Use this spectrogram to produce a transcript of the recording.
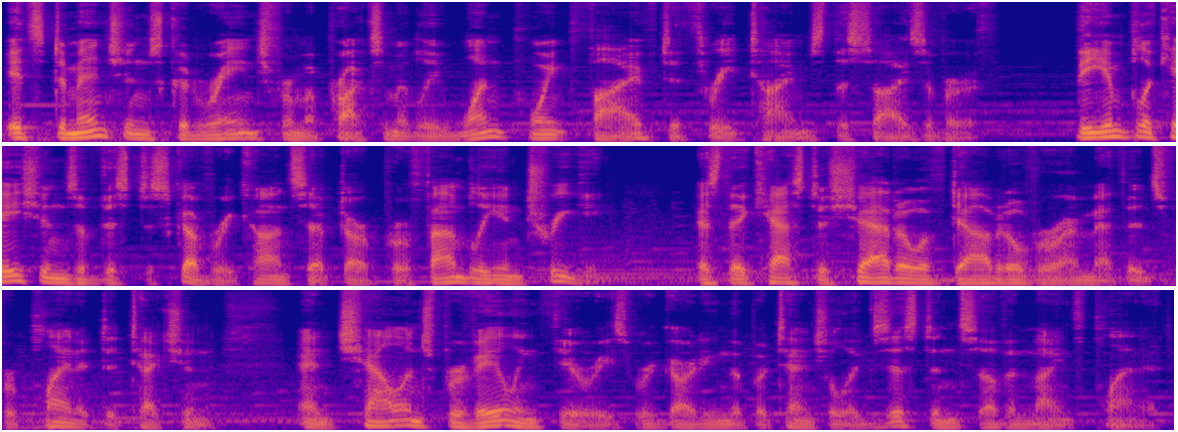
its dimensions could range from approximately 1.5 to 3 times the size of Earth. The implications of this discovery concept are profoundly intriguing as they cast a shadow of doubt over our methods for planet detection and challenge prevailing theories regarding the potential existence of a ninth planet.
